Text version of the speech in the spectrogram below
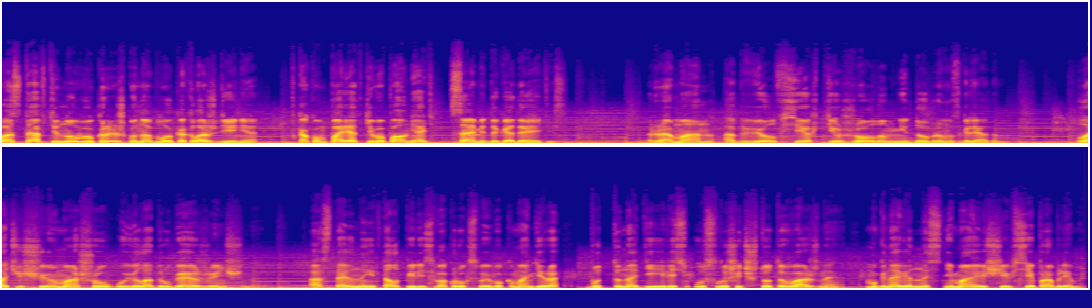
поставьте новую крышку на блок охлаждения. В каком порядке выполнять, сами догадаетесь». Роман обвел всех тяжелым, недобрым взглядом. Плачущую Машу увела другая женщина. Остальные толпились вокруг своего командира, будто надеялись услышать что-то важное, мгновенно снимающее все проблемы.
